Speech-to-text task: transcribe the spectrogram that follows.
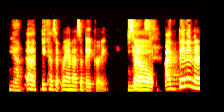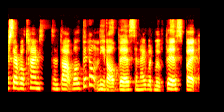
Yeah, uh, because it ran as a bakery. So yes. I've been in there several times and thought, well, they don't need all this, and I would move this, but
